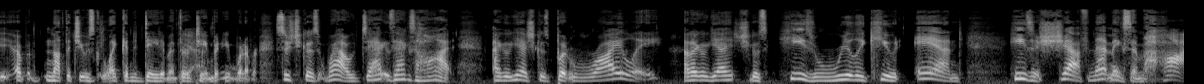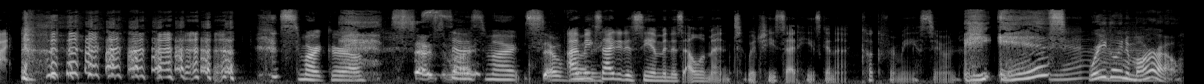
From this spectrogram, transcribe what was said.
yeah, not that she was like going to date him at 13, but whatever. So she goes, Wow, Zach, Zach's hot. I go, Yeah. She goes, But Riley. And I go, Yeah. She goes, He's really cute. And he's a chef, and that makes him hot. smart girl. so smart. So smart. So I'm excited to see him in his element, which he said he's gonna cook for me soon. He is? Yeah. Where are you going tomorrow?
